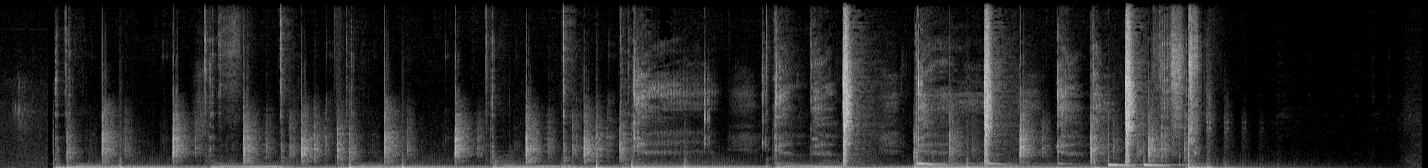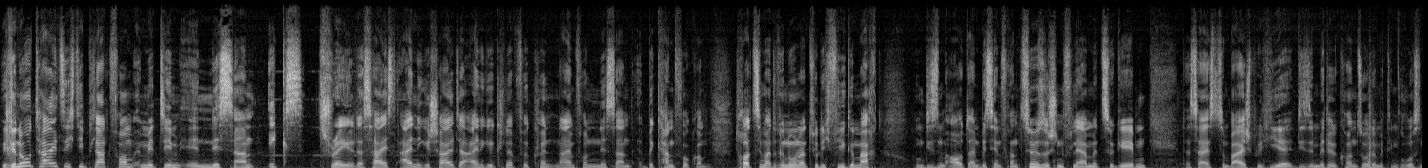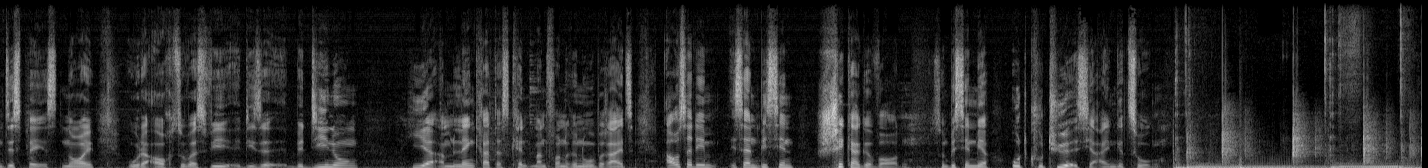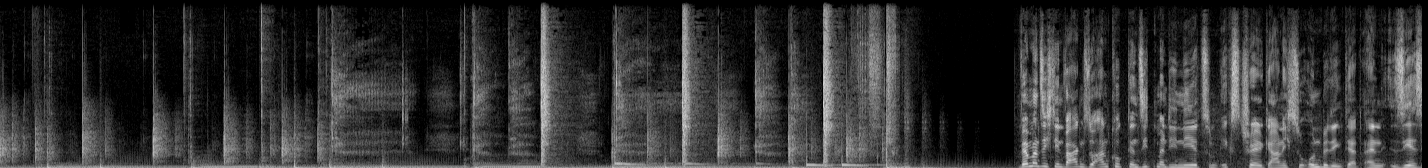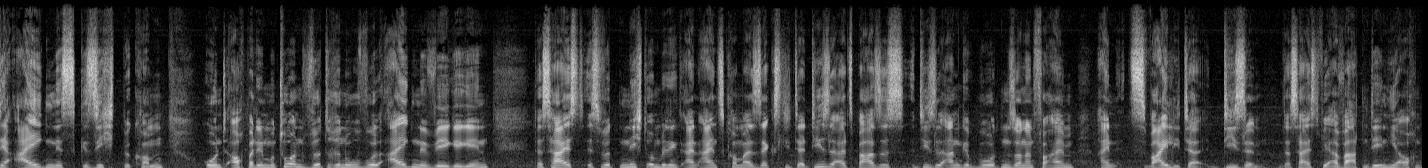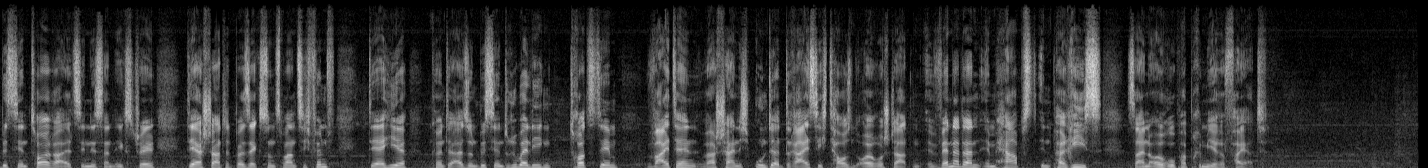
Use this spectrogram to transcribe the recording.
Renault teilt sich die Plattform mit dem Nissan X-Trail. Das heißt, einige Schalter, einige Knöpfe könnten einem von Nissan bekannt vorkommen. Trotzdem hat Renault natürlich viel gemacht, um diesem Auto ein bisschen französischen Flair mitzugeben. Das heißt zum Beispiel hier diese Mittelkonsole mit dem großen Display ist neu oder auch sowas wie diese Bedienung hier am Lenkrad, das kennt man von Renault bereits. Außerdem ist er ein bisschen schicker geworden. So ein bisschen mehr Haute Couture ist hier eingezogen. Wenn man sich den Wagen so anguckt, dann sieht man die Nähe zum X-Trail gar nicht so unbedingt. Der hat ein sehr, sehr eigenes Gesicht bekommen. Und auch bei den Motoren wird Renault wohl eigene Wege gehen. Das heißt, es wird nicht unbedingt ein 1,6 Liter Diesel als Basisdiesel angeboten, sondern vor allem ein 2 Liter Diesel. Das heißt, wir erwarten den hier auch ein bisschen teurer als den Nissan X-Trail. Der startet bei 26,5. Der hier könnte also ein bisschen drüber liegen. Trotzdem weiterhin wahrscheinlich unter 30.000 Euro starten, wenn er dann im Herbst in Paris seine Europapremiere feiert.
